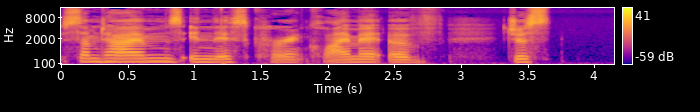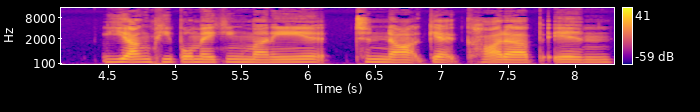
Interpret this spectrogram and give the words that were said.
sometimes in this current climate of just young people making money to not get caught up in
